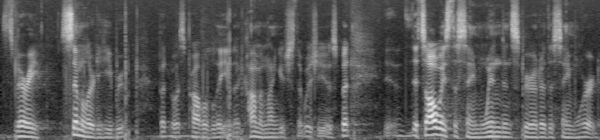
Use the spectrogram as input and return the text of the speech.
it's very similar to Hebrew, but it was probably the common language that was used. But it's always the same. Wind and spirit are the same word.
